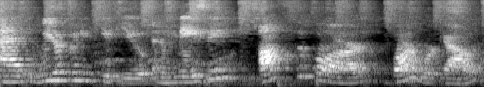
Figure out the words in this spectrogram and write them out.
and we are going to give you an amazing off the barre workout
